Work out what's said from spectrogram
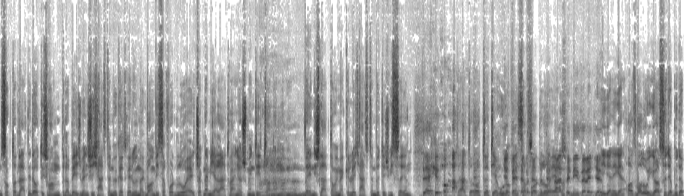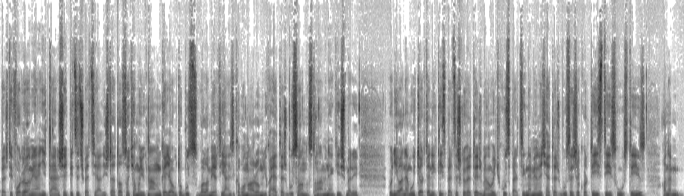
szoktad látni, de ott is van például Bécsben is, hogy háztömböket kerül meg, van visszaforduló hely, csak nem ilyen látványos, mint itt, hanem én is láttam, hogy megkerül egy háztömböt és visszajön. De jó. Tehát ott, ott ilyen hurok visszaforduló hely. Máshogy nézel egyet. Igen, igen. Az való igaz, hogy a budapesti forgalomirányítás egy picit speciális. Tehát az, hogyha mondjuk nálunk egy autóbusz valamiért hiányzik a vonalról, mondjuk a hetes buszon, azt talán mindenki ismeri, akkor nyilván nem úgy történik 10 perces követésben, hogy 20 percig nem jön egy hetes busz, és akkor 10-10-20-10, hanem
